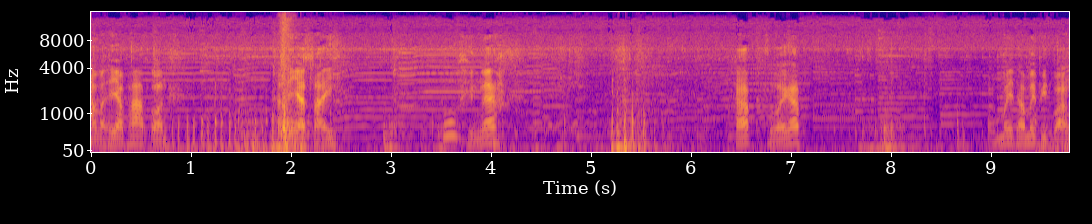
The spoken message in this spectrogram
ามอัธยาภาพก่อนอัธยาศัยถึงแล้ว ครับสวยครับ ผมไม่ทำให้ผิดหวัง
